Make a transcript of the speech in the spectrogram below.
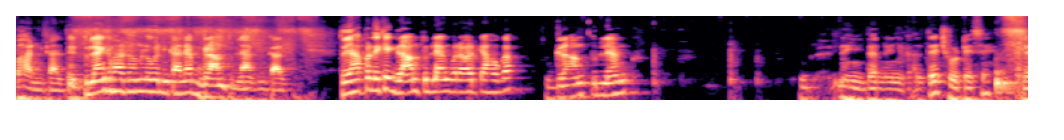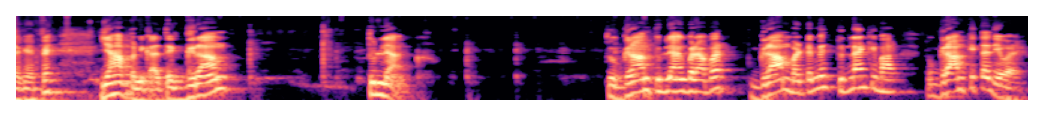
भार निकालते हैं। तुल्यांकी भार तो हम लोग निकाले अब ग्राम तुल्यांक निकालते हैं। तो यहाँ पर देखिए ग्राम तुल्यांक बराबर क्या होगा? ग्राम तुल्यांक नहीं इधर नहीं निकालते छोटे से जगह पे यहाँ पर निकालते ग्राम तुल्यांक। तो ग्राम तुल्यांक बराबर ग्राम बटे में तुल्यांक की भार तो ग्राम कितना दिया हुआ है?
